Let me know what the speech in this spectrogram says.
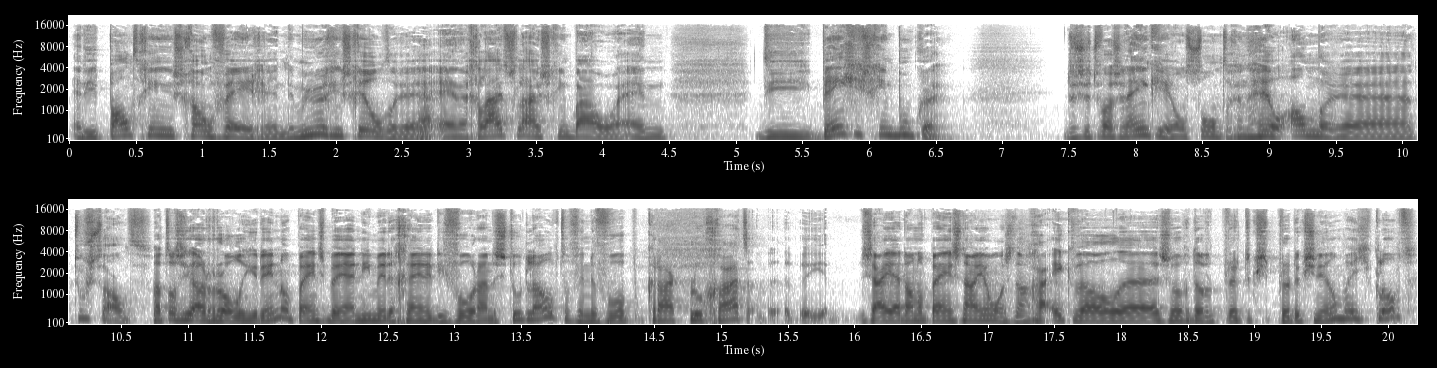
En die het pand ging schoonvegen. En de muur ging schilderen. Ja. En een geluidssluis ging bouwen. En die beentjes ging boeken. Dus het was in één keer ontstond er een heel andere eh, toestand. Wat was jouw rol hierin? Opeens ben jij niet meer degene die vooraan de stoet loopt of in de voorkraakploeg gaat. Eh, Zei jij dan opeens, nou jongens, dan ga ik wel eh, zorgen dat het produc- productioneel een beetje klopt?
